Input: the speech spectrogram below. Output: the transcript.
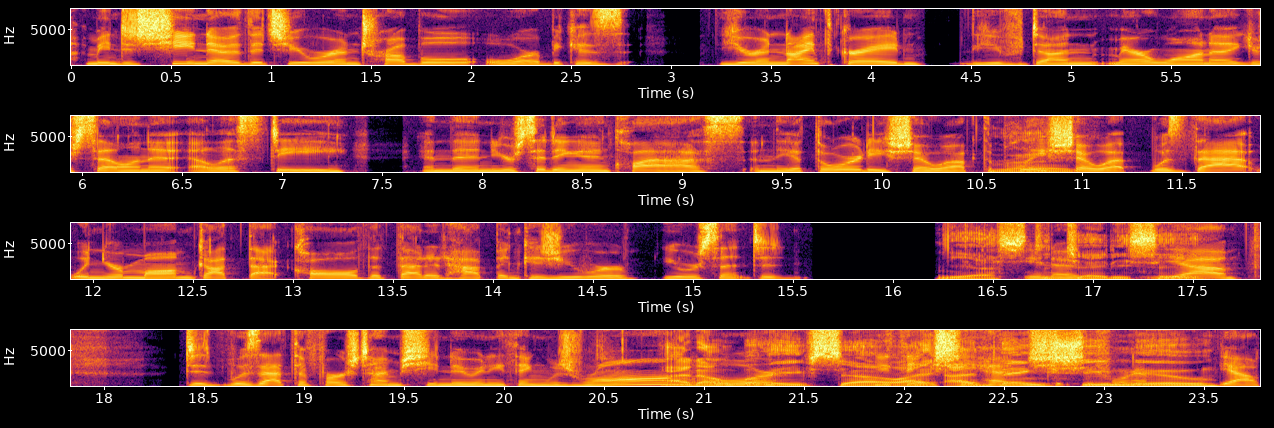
I mean, did she know that you were in trouble or because you're in ninth grade, you've done marijuana, you're selling it, LSD, and then you're sitting in class and the authorities show up, the police right. show up. Was that when your mom got that call that that had happened because you were you were sent to Yes, you know, JDC. Yeah. Did was that the first time she knew anything was wrong? I don't believe so. I, I think she, she knew. Yeah.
